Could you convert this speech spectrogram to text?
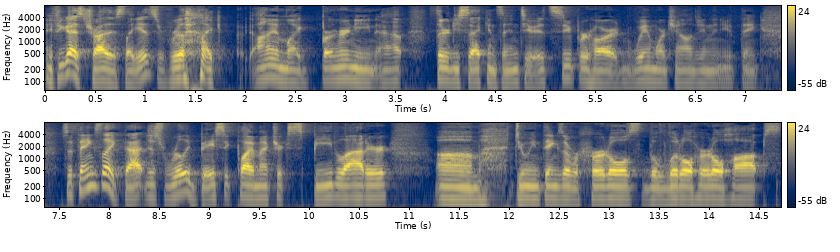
And if you guys try this, like it's really like I am like burning at 30 seconds into it. It's super hard, way more challenging than you'd think. So things like that, just really basic plyometric speed ladder, um, doing things over hurdles, the little hurdle hops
